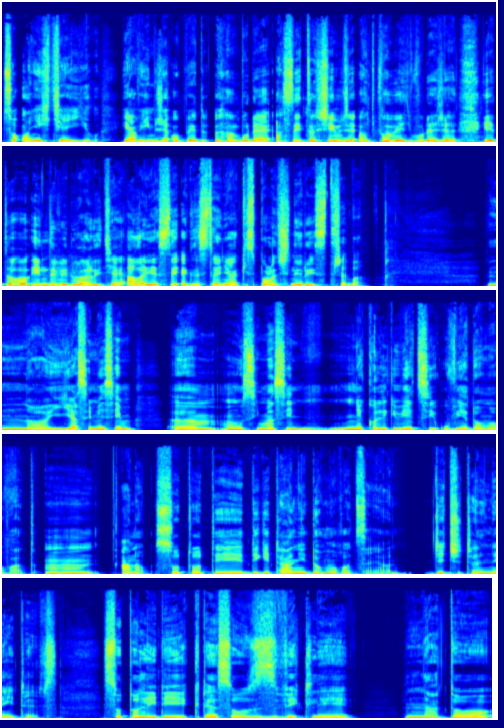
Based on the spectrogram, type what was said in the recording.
co oni chtějí. Já vím, že opět bude, asi tuším, že odpověď bude, že je to o individualitě, ale jestli existuje nějaký společný rys třeba. No, já si myslím, um, musíme si několik věcí uvědomovat. Um, ano, jsou to ty digitální domorodce, ja? digital natives. Jsou to lidi, kteří jsou zvyklí na to,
